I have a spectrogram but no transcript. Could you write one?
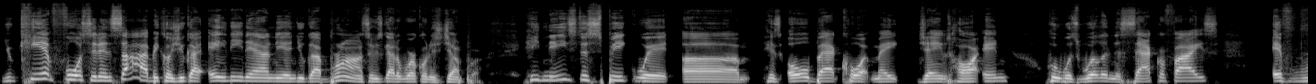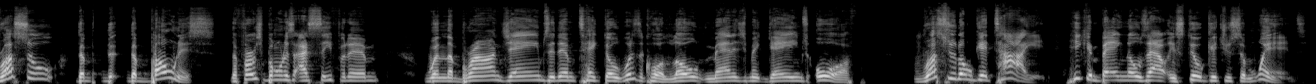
You can't force it inside because you got AD down there and you got Bron, so he's got to work on his jumper. He needs to speak with um, his old backcourt mate James Harden, who was willing to sacrifice. If Russell, the, the the bonus, the first bonus I see for them when LeBron James and them take those what is it called load management games off, Russell don't get tired. He can bang those out and still get you some wins.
